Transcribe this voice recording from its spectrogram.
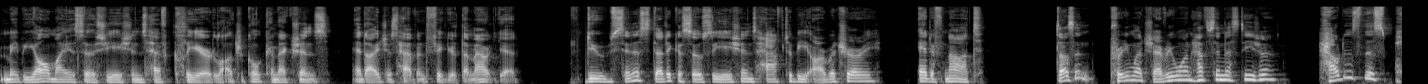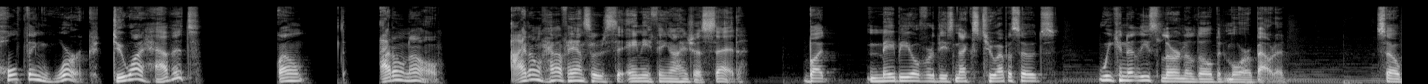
Maybe all my associations have clear logical connections, and I just haven't figured them out yet. Do synesthetic associations have to be arbitrary? And if not, doesn't pretty much everyone have synesthesia? How does this whole thing work? Do I have it? Well, I don't know. I don't have answers to anything I just said. But maybe over these next two episodes, we can at least learn a little bit more about it. So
